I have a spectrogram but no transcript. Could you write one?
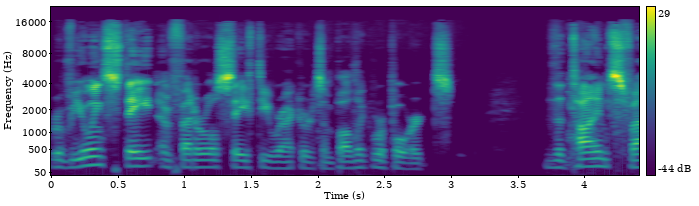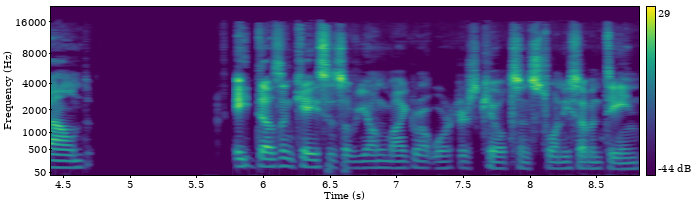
Reviewing state and federal safety records and public reports, the Times found a dozen cases of young migrant workers killed since 2017.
